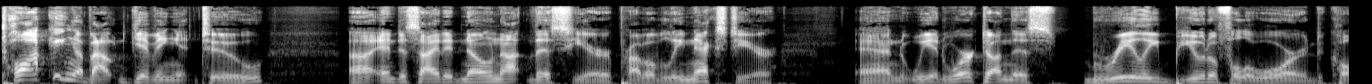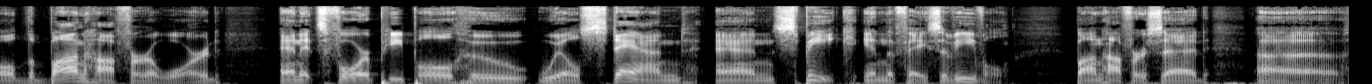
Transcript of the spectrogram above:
talking about giving it to, uh, and decided no, not this year, probably next year. And we had worked on this really beautiful award called the Bonhoeffer Award, and it's for people who will stand and speak in the face of evil. Bonhoeffer said, uh,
